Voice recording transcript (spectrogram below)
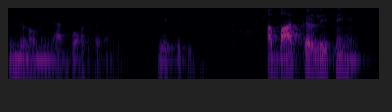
इन दोनों में याद बहुत करेंगे, ये स्थिति है। अब बात कर लेते हैं,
